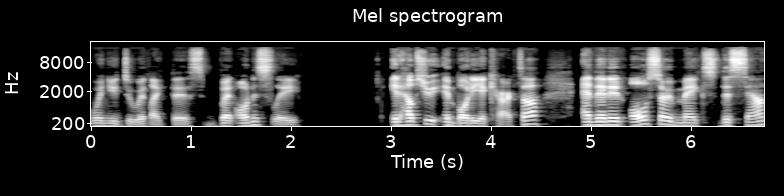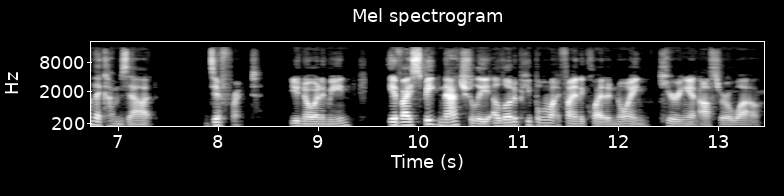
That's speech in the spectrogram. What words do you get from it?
when you do it like this, but honestly, it helps you embody a character and then it also makes the sound that comes out different. You know what I mean? If I speak naturally, a lot of people might find it quite annoying hearing it after a while.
